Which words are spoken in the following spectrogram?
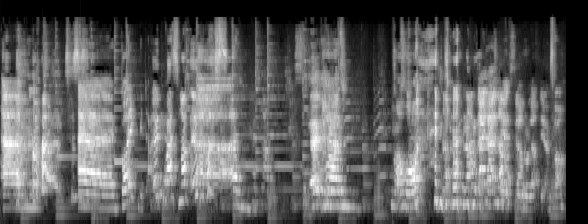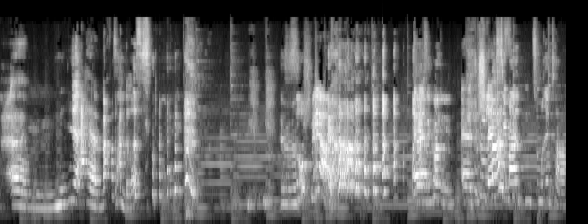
ähm, äh, Goldmedaille. Irgendwas, mach irgendwas. Ähm, Äh, ähm, oh, Nein, nein, ähm, ja, mach was anderes. Das ist so schwer. Drei Sekunden. Äh, du schlägst jemanden zum Ritter.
